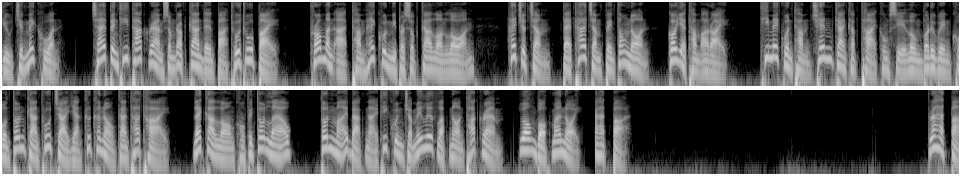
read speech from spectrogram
อยู่จึงไม่ควร ใช้เป็นที่พักแรมสำหรับการเดินป่าทั่วๆไป เพราะมันอาจทำให้คุณมีประสบการณ์หลอนๆให้จดจำแต่ถ้าจำเป็นต้องนอน ก็อย่าทำอะไร ที่ไม่ควรทำเช่น การขับถ่ายคงเสียลงบริเวณโคนต้นการพูดจาอย่างคึกขนองการท้าทาย และการลองของเป็นต้นแล้ว ต้นไม้แบบไหนที่คุณจะไม่เลือกหลับนอนพักแรม ลองบอกมาหน่อยรหัสป่ารหัสป่า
